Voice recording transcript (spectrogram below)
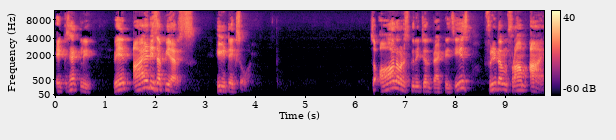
Exactly. When I disappears, he takes over. So all our spiritual practice is freedom from I.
